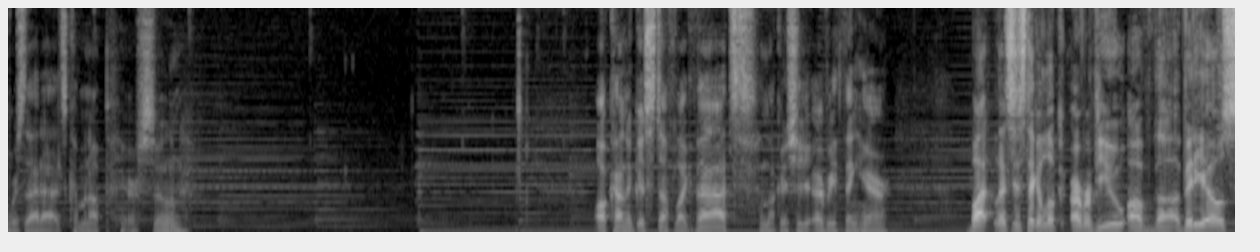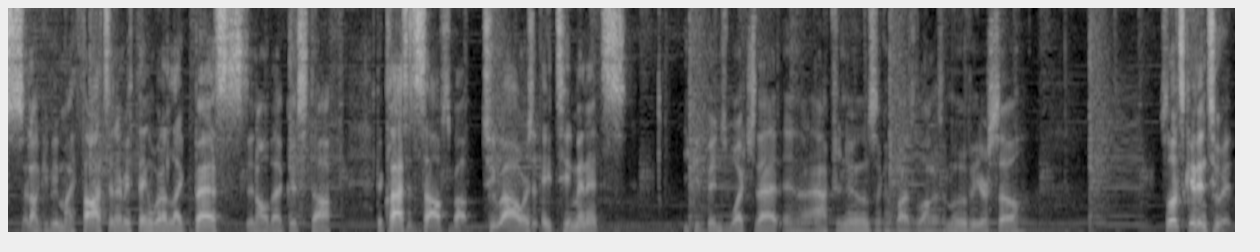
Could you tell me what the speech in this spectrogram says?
Where's that at? It's coming up here soon. All kind of good stuff like that. I'm not going to show you everything here. But let's just take a look, overview of the videos, and I'll give you my thoughts and everything, what I like best, and all that good stuff. The class itself is about 2 hours and 18 minutes. You could binge watch that in the afternoons, like about as long as a movie or so. So let's get into it.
